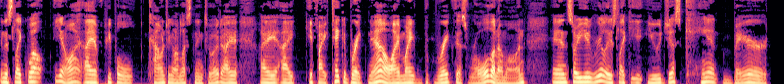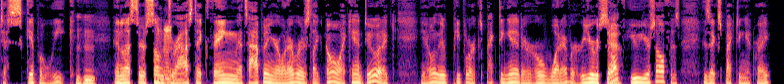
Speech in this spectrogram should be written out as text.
and it's like, well, you know, I, I have people counting on listening to it. I, I, I, if I take a break now, I might break this role that I'm on, and so you realize like you, you just can't bear to skip a week unless there's some mm-hmm. drastic thing that's happening or whatever. It's like, no, I can't do it. I, you know, there, people are expecting it or, or whatever. Yourself, you yourself is is expecting it, right?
